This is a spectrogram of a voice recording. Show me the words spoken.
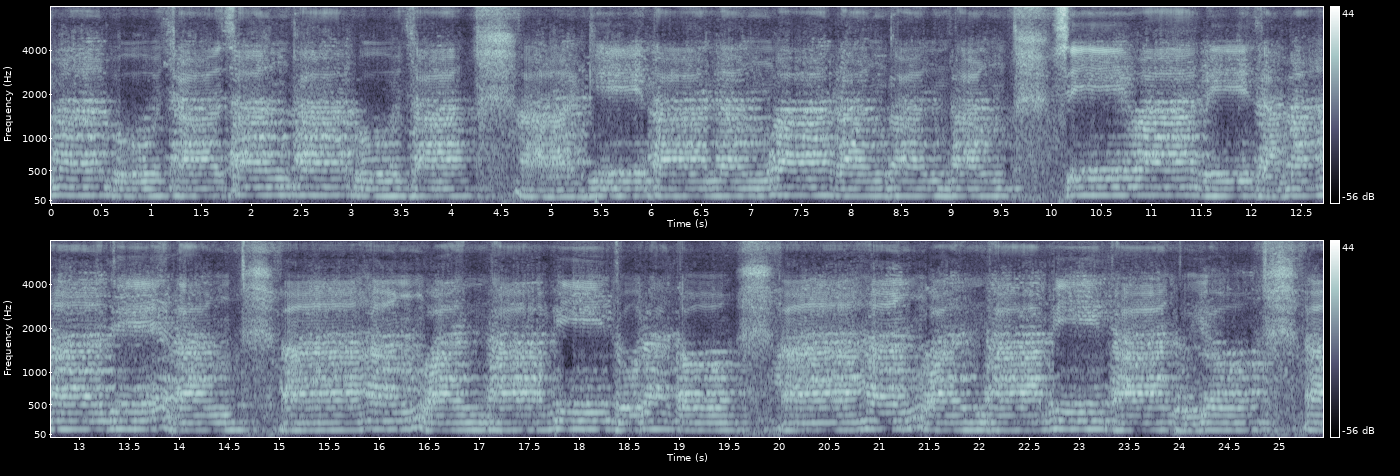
มบูชาสังฆบูชา อากิตานังวารังกันตังสิวาริจมหาเทรังอาหังวันทามิทุระโตอาหังวันทามิทาตุโยอา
